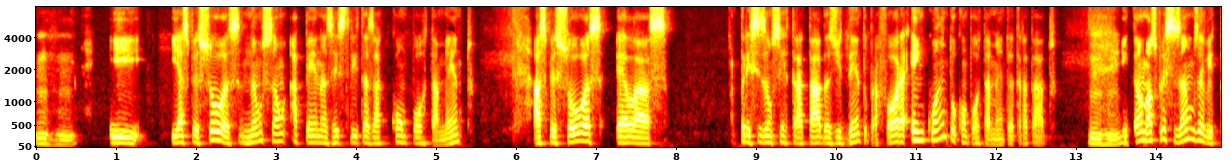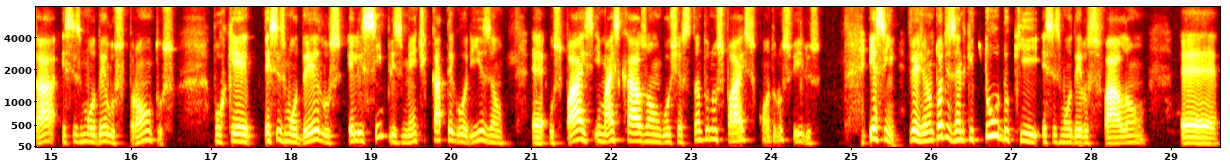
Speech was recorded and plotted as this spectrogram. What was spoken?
Uhum. E, e as pessoas não são apenas restritas a comportamento. As pessoas, elas precisam ser tratadas de dentro para fora enquanto o comportamento é tratado. Uhum. Então nós precisamos evitar esses modelos prontos, porque esses modelos eles simplesmente categorizam é, os pais e mais causam angústias tanto nos pais quanto nos filhos. E assim, veja, eu não estou dizendo que tudo que esses modelos falam é,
